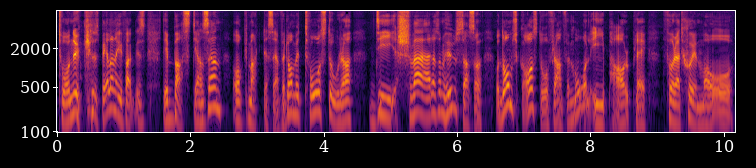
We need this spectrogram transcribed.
två nyckelspelarna är ju faktiskt det är Bastiansen och Martinsen. För de är två stora, de svära som hus alltså. Och de ska stå framför mål i powerplay för att skymma och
